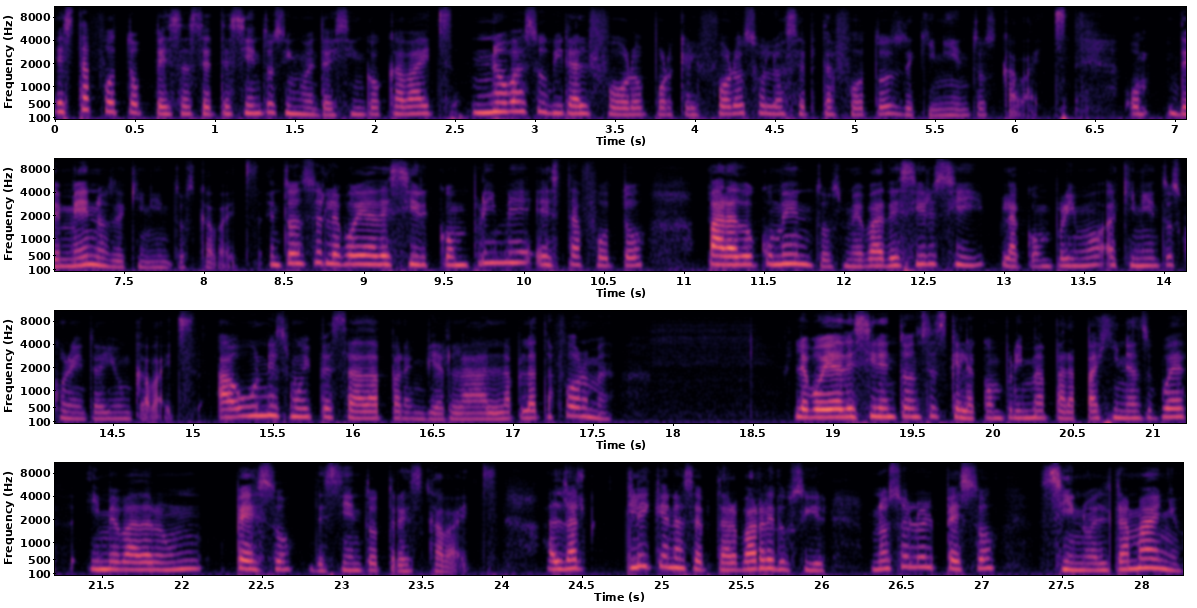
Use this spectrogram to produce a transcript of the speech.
Esta foto pesa 755 KB. No va a subir al foro porque el foro solo acepta fotos de 500 KB o de menos de 500 KB. Entonces le voy a decir comprime esta foto para documentos. Me va a decir sí, la comprimo a 541 KB. Aún es muy pesada para enviarla a la plataforma. Le voy a decir entonces que la comprima para páginas web y me va a dar un peso de 103 KB. Al dar clic en aceptar va a reducir no solo el peso, sino el tamaño.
